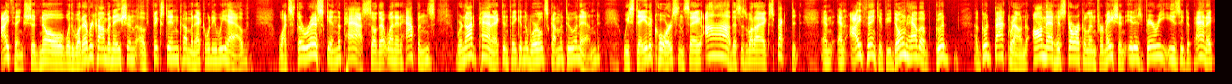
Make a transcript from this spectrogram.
I think, should know with whatever combination of fixed income and equity we have, what's the risk in the past so that when it happens, we're not panicked and thinking the world's coming to an end. We stay the course and say, ah, this is what I expected. And and I think if you don't have a good a good background on that historical information, it is very easy to panic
